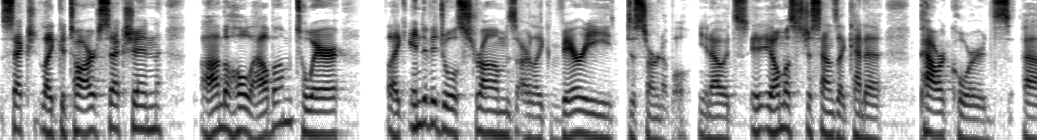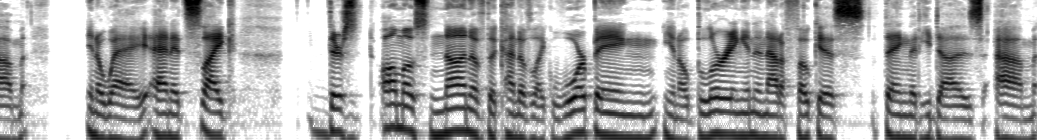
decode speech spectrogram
section, like guitar section on the whole album, to where like individual strums are like very discernible. You know, it's it almost just sounds like kind of power chords um, in a way, and it's like there's almost none of the kind of like warping, you know, blurring in and out of focus thing that he does. Um,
